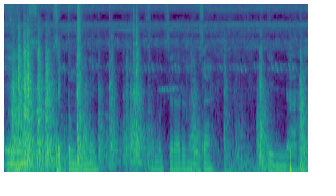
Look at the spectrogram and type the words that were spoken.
eh, sektong maingay. So magsarado na sa tindahan.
